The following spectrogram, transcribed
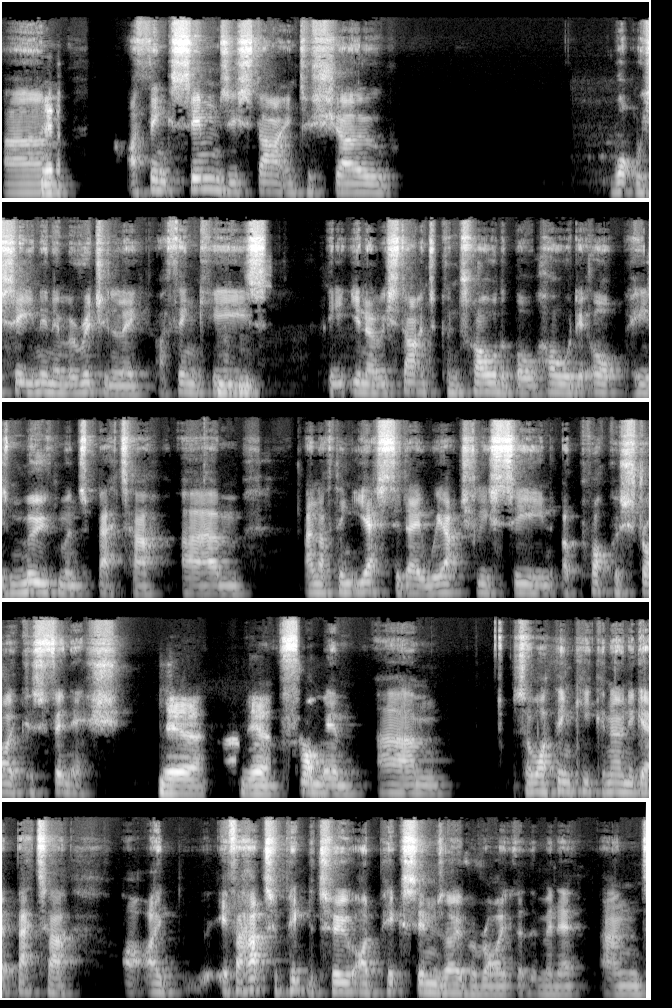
Um, Yeah. I think Sims is starting to show what we've seen in him originally. I think he's, he, you know, he's starting to control the ball, hold it up. His movement's better, um, and I think yesterday we actually seen a proper striker's finish Yeah, yeah, from him. Um, so I think he can only get better. I, I, if I had to pick the two, I'd pick Sims over Wright at the minute, and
